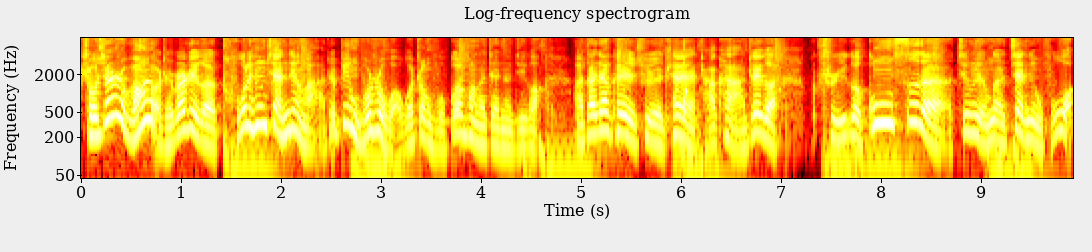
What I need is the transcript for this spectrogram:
首先是网友这边这个图灵鉴定啊，这并不是我国政府官方的鉴定机构啊，大家可以去天眼查看啊，这个是一个公司的经营的鉴定服务。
